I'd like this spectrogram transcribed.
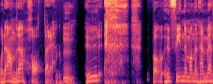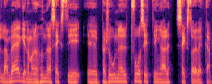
och det andra hatar det. Mm. Hur, hur finner man den här mellanvägen när man har 160 eh, personer, två sittingar, sex dagar i veckan?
